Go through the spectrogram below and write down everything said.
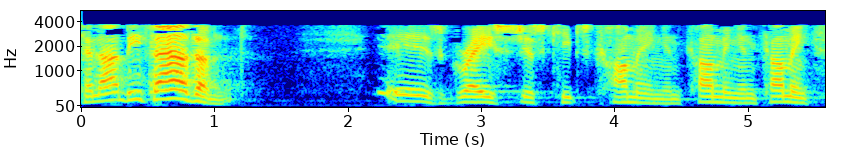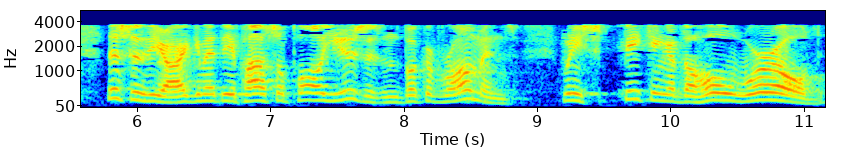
cannot be fathomed. His grace just keeps coming and coming and coming. This is the argument the apostle Paul uses in the book of Romans when he's speaking of the whole world,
